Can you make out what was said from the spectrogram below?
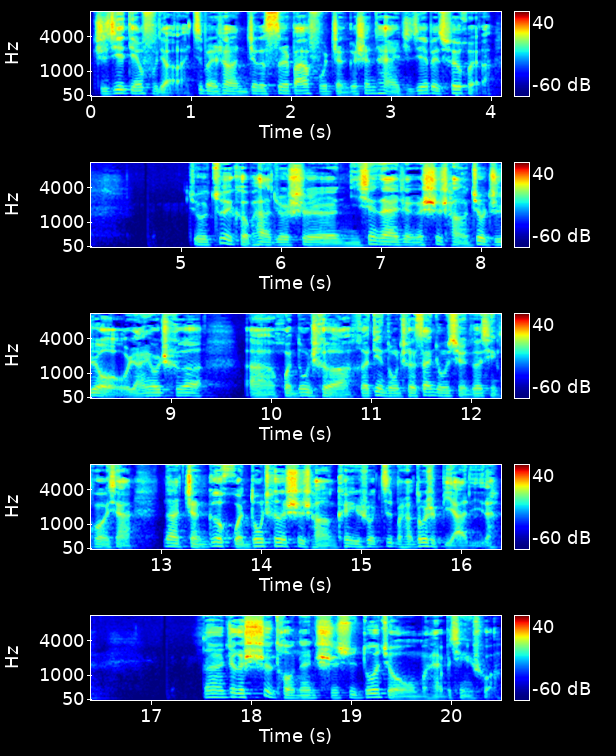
直接颠覆掉了。基本上，你这个四十八伏整个生态直接被摧毁了。就最可怕的就是你现在整个市场就只有燃油车。啊混动车和电动车三种选择情况下，那整个混动车的市场可以说基本上都是比亚迪的。当然，这个势头能持续多久，我们还不清楚啊。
